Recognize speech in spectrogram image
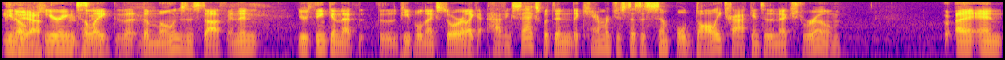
you know Yeah. hearing to scene. like the the moans and stuff and then you're thinking that the, the people next door are like having sex but then the camera just does a simple dolly track into the next room uh, and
